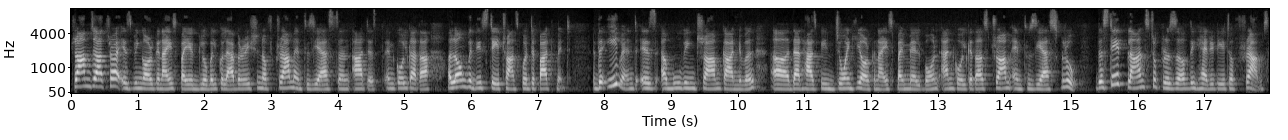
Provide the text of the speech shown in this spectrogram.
Tram Jatra is being organized by a global collaboration of tram enthusiasts and artists in Kolkata along with the State Transport Department. The event is a moving tram carnival uh, that has been jointly organized by Melbourne and Kolkata's Tram Enthusiast Group. The state plans to preserve the heritage of trams.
